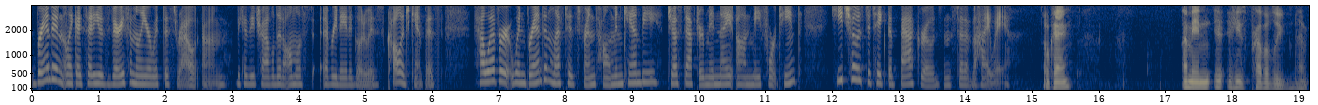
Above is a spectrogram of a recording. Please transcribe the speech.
Brandon, like I said, he was very familiar with this route um, because he traveled it almost every day to go to his college campus. However, when Brandon left his friend's home in Canby just after midnight on May 14th, he chose to take the back roads instead of the highway. Okay. I mean, he's probably um,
